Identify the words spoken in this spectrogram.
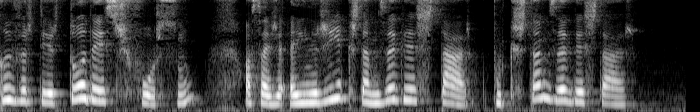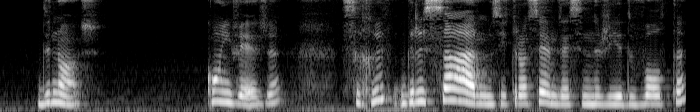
reverter todo esse esforço, ou seja, a energia que estamos a gastar porque estamos a gastar de nós com inveja, se regressarmos e trouxermos essa energia de volta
